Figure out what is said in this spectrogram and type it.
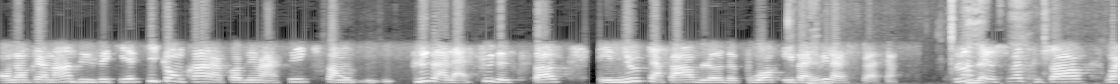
on a vraiment des équipes qui comprennent la problématique, qui sont plus à l'affût de ce qui se passe et mieux capables de pouvoir évaluer la situation. Moi, ce que je souhaite, Richard, ouais,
